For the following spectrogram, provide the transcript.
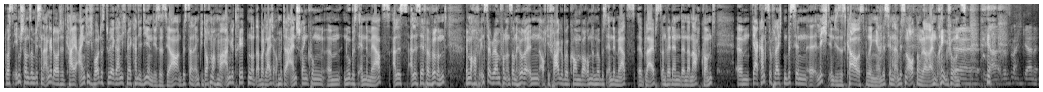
du hast eben schon so ein bisschen angedeutet, Kai, eigentlich wolltest du ja gar nicht mehr kandidieren dieses Jahr und bist dann irgendwie doch nochmal angetreten und aber gleich auch mit der Einschränkung ähm, nur bis Ende März. Alles, alles sehr verwirrend. Wir haben auch auf Instagram von unseren HörerInnen auch die Frage bekommen, warum du nur bis Ende März äh, bleibst und wer denn dann danach kommt. Ähm, ja, kannst du vielleicht ein bisschen äh, Licht in dieses Chaos bringen, ein bisschen, ein bisschen Ordnung da reinbringen für uns? Äh, ja, das mache ich gerne.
